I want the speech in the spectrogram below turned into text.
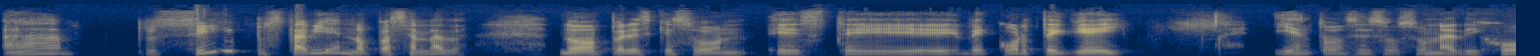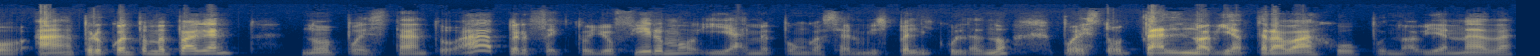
Ah, pues sí, pues está bien, no pasa nada. No, pero es que son este de corte gay. Y entonces Osuna dijo, ah, pero ¿cuánto me pagan? No, pues tanto, ah, perfecto, yo firmo y ahí me pongo a hacer mis películas, ¿no? Pues total, no había trabajo, pues no había nada,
